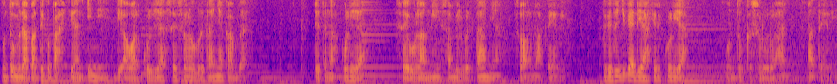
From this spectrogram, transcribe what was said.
Untuk mendapati kepastian ini, di awal kuliah saya selalu bertanya kabar. Di tengah kuliah, saya ulangi sambil bertanya soal materi. Begitu juga di akhir kuliah untuk keseluruhan materi.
